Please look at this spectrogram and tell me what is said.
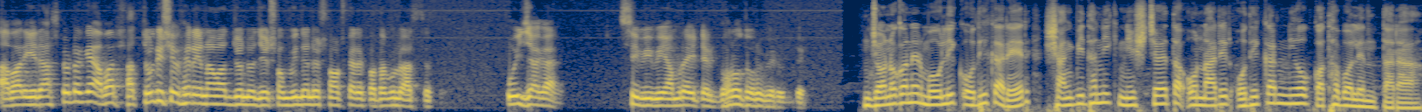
আবার এই রাষ্ট্রটাকে আবার সাতচল্লিশে ফেরে নেওয়ার জন্য যে সংবিধানের সংস্কারের কথাগুলো আসতেছে, ওই জায়গায় সিবিবি আমরা এটার ঘোরতর বিরুদ্ধে জনগণের মৌলিক অধিকারের সাংবিধানিক নিশ্চয়তা ও নারীর অধিকার নিয়েও কথা বলেন তারা।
